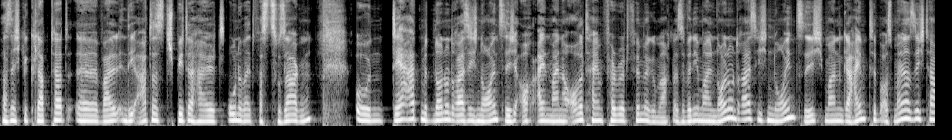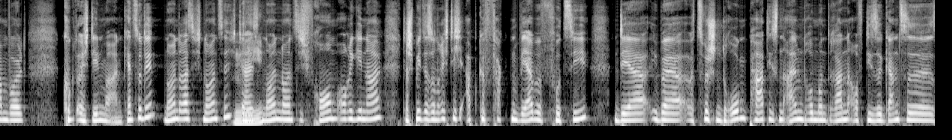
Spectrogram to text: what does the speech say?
was nicht geklappt hat, äh, weil in The Artist später halt ohne etwas zu sagen sagen. Und der hat mit 39,90 auch einen meiner All-Time-Favorite-Filme gemacht. Also wenn ihr mal 39,90 mal einen Geheimtipp aus meiner Sicht haben wollt, guckt euch den mal an. Kennst du den? 39,90? Der nee. heißt 99 Francs im Original. Da spielt er so einen richtig abgefuckten Werbefuzzi, der über zwischen Drogenpartys und allem drum und dran auf diese ganze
